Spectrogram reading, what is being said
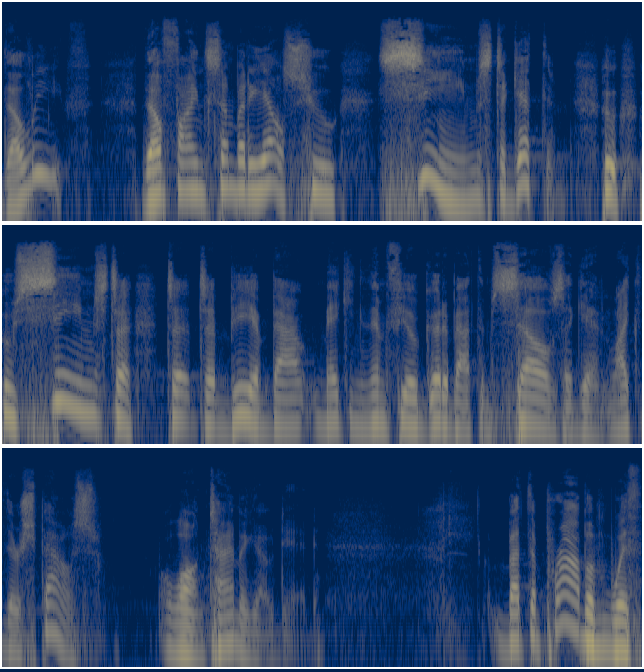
They'll leave. They'll find somebody else who seems to get them, who, who seems to, to, to be about making them feel good about themselves again, like their spouse a long time ago did. But the problem with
